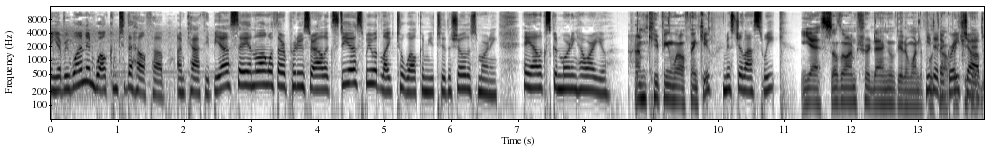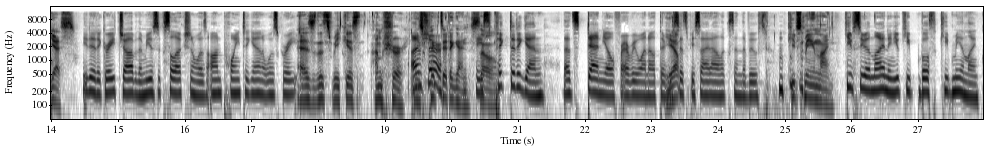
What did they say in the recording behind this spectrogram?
Morning, everyone, and welcome to the Health Hub. I'm Kathy Biase, and along with our producer Alex Diaz, we would like to welcome you to the show this morning. Hey, Alex, good morning. How are you? I'm keeping well, thank you. Missed you last week. Yes, although I'm sure Daniel did a wonderful job. He did job. a great job. did, Yes. He did a great job. The music selection was on point again. It was great. As this week is, I'm sure. He's I'm sure. picked it again. He's So picked it again. That's Daniel for everyone out there who Yep. sits beside Alex in the booth. keeps me in line. Keeps you in line, and you keep both keep me in line.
